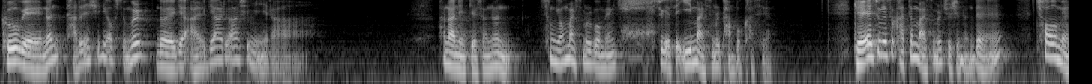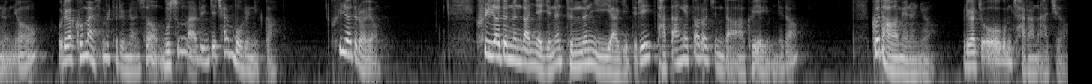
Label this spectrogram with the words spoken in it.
그 외에는 다른 신이 없음을 너에게 알게 하려 하심이니라. 하나님께서는 성경 말씀을 보면 계속해서 이 말씀을 반복하세요. 계속해서 같은 말씀을 주시는데 처음에는요. 우리가 그 말씀을 들으면서 무슨 말인지 잘 모르니까 흘려들어요. 흘려듣는다는 얘기는 듣는 이야기들이 다 땅에 떨어진다 그 얘기입니다. 그 다음에는요. 우리가 조금 자라나죠.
